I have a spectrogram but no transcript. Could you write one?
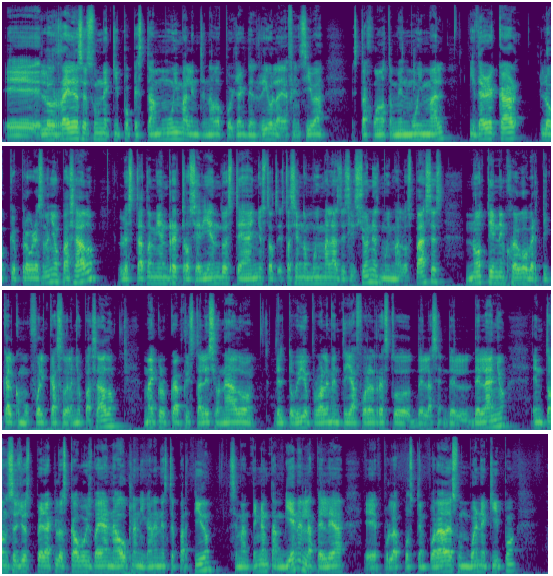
Eh, los Raiders es un equipo que está muy mal entrenado por Jack del Río. La defensiva está jugando también muy mal. Y Derek Carr, lo que progresó el año pasado, lo está también retrocediendo este año. Está, está haciendo muy malas decisiones, muy malos pases. No tienen juego vertical como fue el caso del año pasado. Michael Crabtree está lesionado del tobillo, probablemente ya fuera el resto del, año. Entonces yo espero que los Cowboys vayan a Oakland y ganen este partido. Se mantengan también en la pelea eh, por la postemporada. Es un buen equipo.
